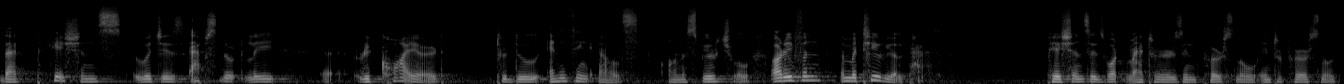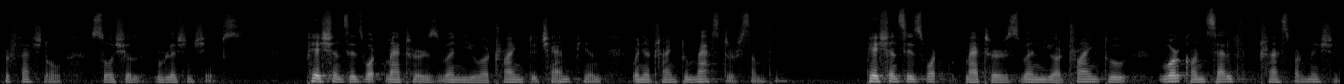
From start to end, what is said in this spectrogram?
that patience which is absolutely uh, required to do anything else on a spiritual or even a material path. Patience is what matters in personal, interpersonal, professional, social relationships. Patience is what matters when you are trying to champion, when you're trying to master something. Patience is what matters when you are trying to work on self transformation.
